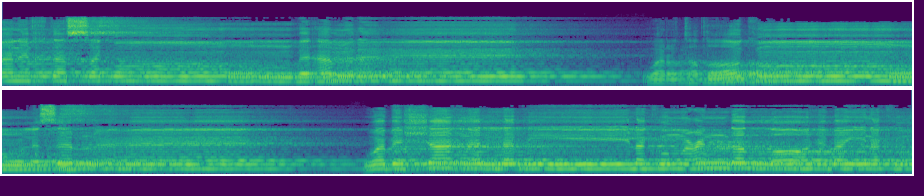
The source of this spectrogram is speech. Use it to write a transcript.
من اختصكم بأمره وارتضاكم لسره وبالشأن الذي لكم عند الله بينكم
